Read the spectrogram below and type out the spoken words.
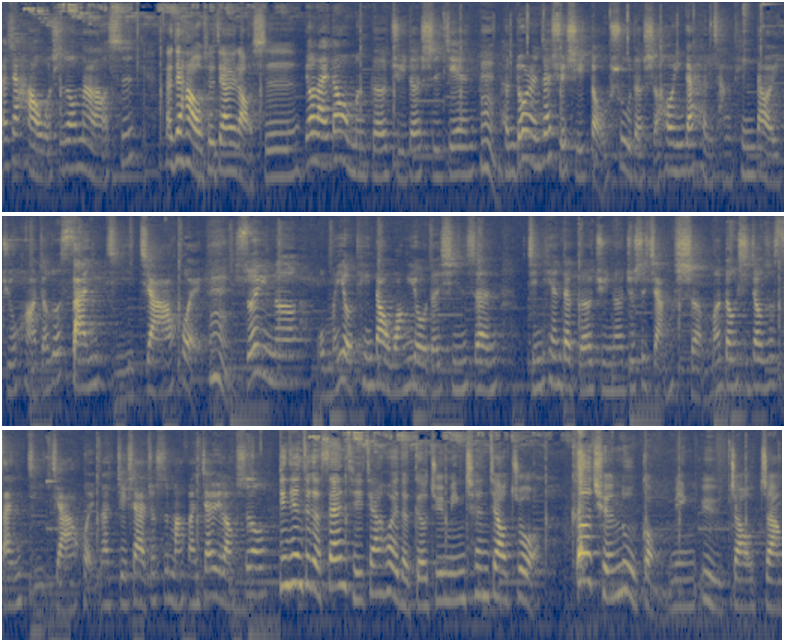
大家好，我是柔娜老师。大家好，我是佳玉老师。又来到我们格局的时间。嗯，很多人在学习斗数的时候，应该很常听到一句话，叫做“三吉佳会”。嗯，所以呢，我们有听到网友的心声。今天的格局呢，就是讲什么东西叫做“三吉佳会”。那接下来就是麻烦佳玉老师喽。今天这个“三吉佳会”的格局名称叫做“科权禄拱，名誉昭彰”。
